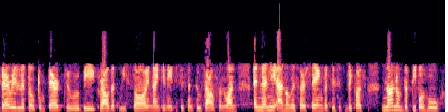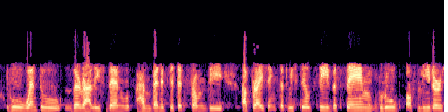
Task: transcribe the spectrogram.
very little compared to the crowd that we saw in 1986 and 2001. And many analysts are saying that this is because none of the people who who went to the rallies then have benefited from the uprisings, that we still see the same group of leaders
